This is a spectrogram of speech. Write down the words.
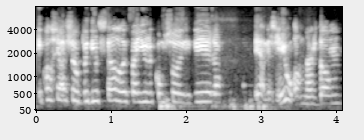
ik was juist zo benieuwd, stel dat ik bij jullie kom solliciteren. Ja, dat is heel anders dan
